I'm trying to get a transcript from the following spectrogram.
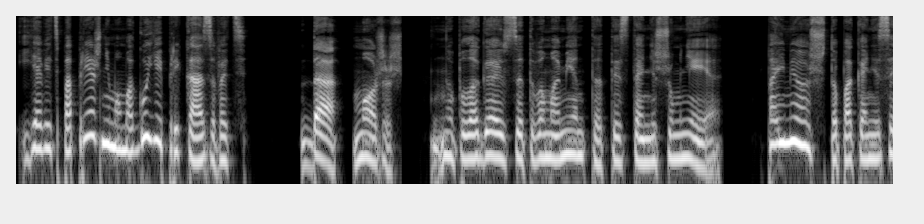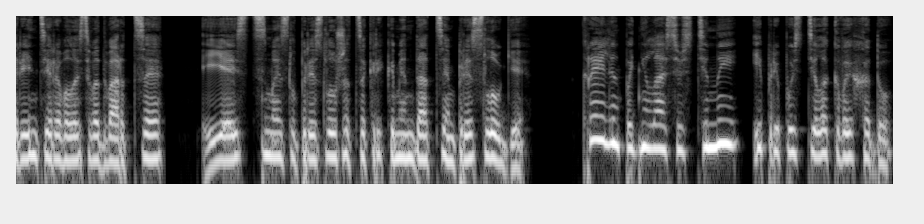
«Я ведь по-прежнему могу ей приказывать». «Да, можешь. Но, полагаю, с этого момента ты станешь умнее. Поймешь, что пока не сориентировалась во дворце, есть смысл прислушаться к рекомендациям прислуги». Крейлин поднялась у стены и припустила к выходу.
